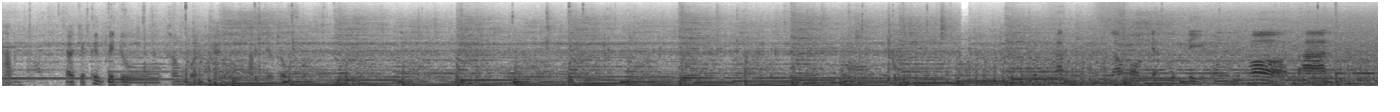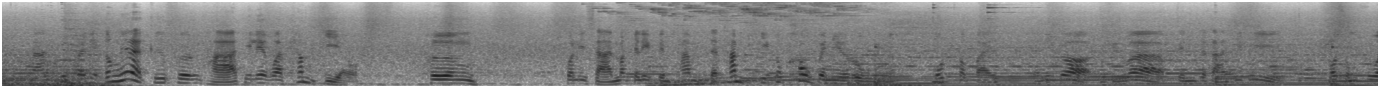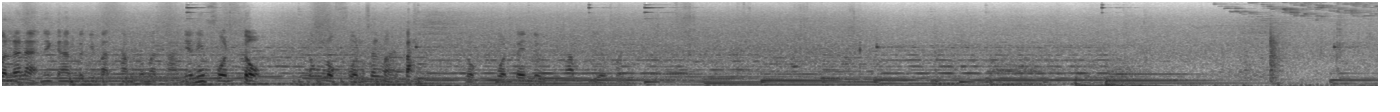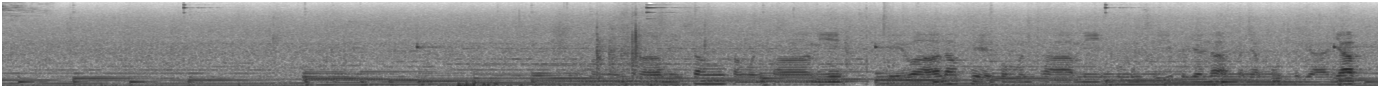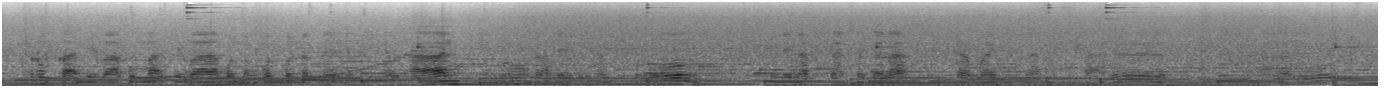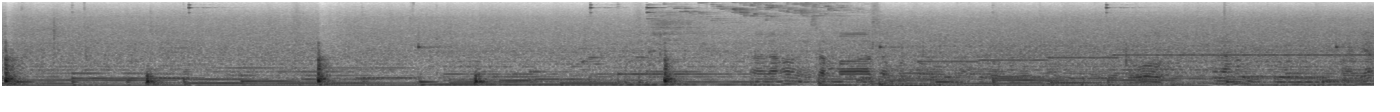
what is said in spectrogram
รับ เราจะขึ้นไปดูข้างบนกันนะครับเดี๋ยวตรงบนครับเราออกจากกุฏิของหลวงพ่อตาลทางขึ้นไปเนี่ยตรงนี้แหละคือเพิงผาที่เรียกว่าถ้ำเกี่ยว เพิงคนอีสานมักจะเรียกเป็นถ้ำแต่ถ้ำจริงๆก็เข้าไปในรูนะมุดเข้าไปอันนี้ก็ถือว่าเป็นสถานที่ที่ พอสมควรแล้วแหละในการปฏิบัติธรรมกรรมฐานเดี๋ยวนี้ฝนตกต้องหลบฝนสักหน่อยไปหลบฝนเป็นอยู่ที่ถ้ำเกี่ยวคนนี้ทามิสังวันทามิเทวาลักเทพวันทามิภูมิสีพญานาคพญาพุทธพญายักษ์ รุกขะเทวาภูมิเทวาบนบังคตบนลักเลจักรีเจ้าทานโอ้ลักเลที่ท่านพระองค์จงได้รับการสักการะกราบไหว้บูชาบูชาเด้อสาธุอะระหังสัมมาสัมพุทโธโตอะระหังโตมายะ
